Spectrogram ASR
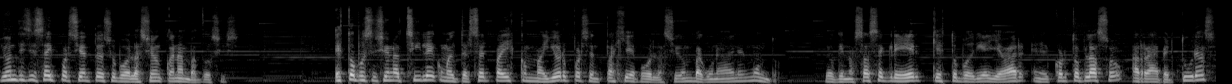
y un 16% de su población con ambas dosis. Esto posiciona a Chile como el tercer país con mayor porcentaje de población vacunada en el mundo, lo que nos hace creer que esto podría llevar en el corto plazo a reaperturas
